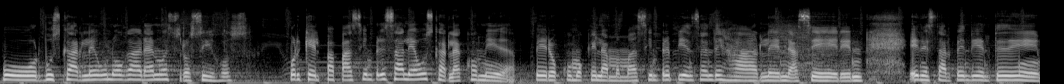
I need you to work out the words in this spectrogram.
por buscarle un hogar a nuestros hijos, porque el papá siempre sale a buscar la comida, pero como que la mamá siempre piensa en dejarle, en hacer, en, en estar pendiente de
